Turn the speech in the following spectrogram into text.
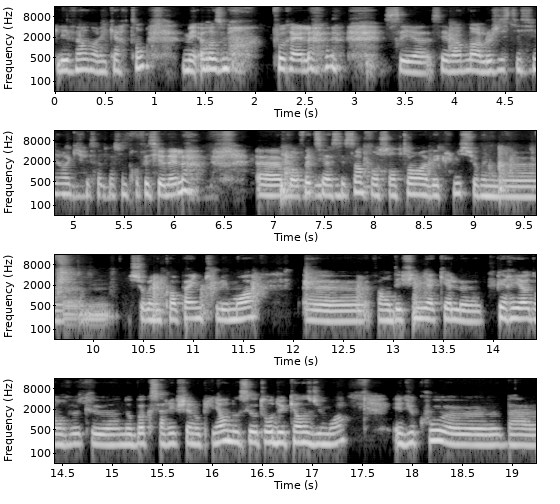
les vins dans les cartons. Mais heureusement pour elle, c'est, euh, c'est maintenant un logisticien qui fait ça de façon professionnelle. Euh, bah, en fait, c'est assez simple. On s'entend avec lui sur une, sur une campagne tous les mois euh, enfin, on définit à quelle période on veut que nos box arrivent chez nos clients. Nous, c'est autour du 15 du mois. Et du coup, euh, bah,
